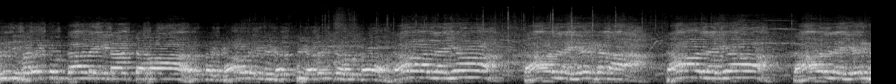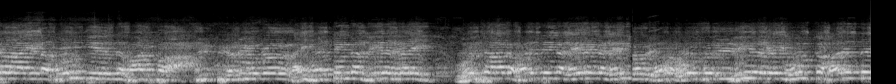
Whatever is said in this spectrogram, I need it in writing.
விழுந்து பறக்கும் காளையின் ஆட்டமா அந்த காளையை கட்டி அழைக்க வந்த காளையா? கால ஏர்களா காளையா? கால ஏர்களா என பொறுத்திருந்த பார்ப்பா. சீட்டு அடிவுங்கள் கை கட்டுங்கள் வீரர்களை. உற்சாகப்படுத்துங்கள் நேரங்கள் நெருங்கி ரோசரி. வீரர்களை ஊக்க மருந்து.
